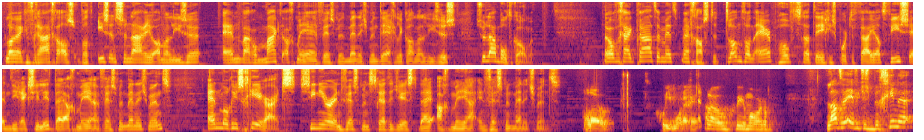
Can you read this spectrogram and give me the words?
Belangrijke vragen als wat is een scenario-analyse en waarom maakt Achmea Investment Management dergelijke analyses zullen aan bod komen. Daarover ga ik praten met mijn gasten. Twan van Erp, hoofd strategisch portefeuilleadvies en directielid bij Achmea Investment Management. En Maurice Geeraerts, senior investment strategist bij Achmea Investment Management. Hallo. Goedemorgen. Hallo, goedemorgen. Laten we eventjes beginnen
